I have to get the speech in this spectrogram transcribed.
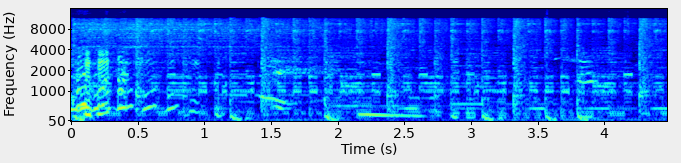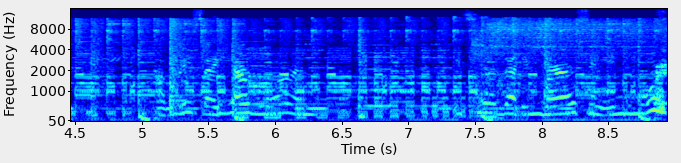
At least I have one. It's not that embarrassing anymore.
